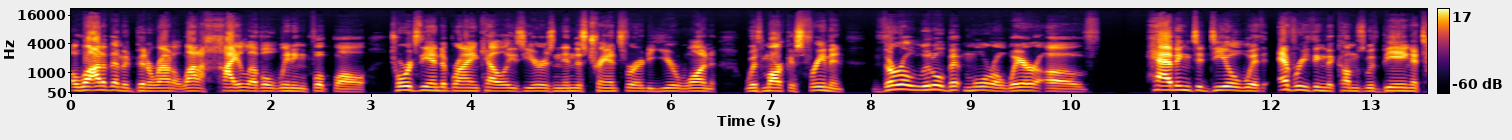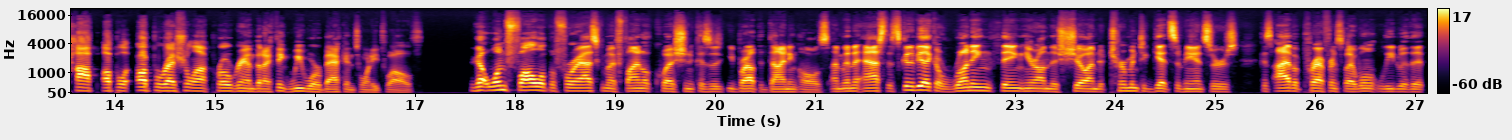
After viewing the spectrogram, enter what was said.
a lot of them had been around a lot of high level winning football towards the end of Brian Kelly's years and in this transfer into year one with Marcus Freeman, they're a little bit more aware of having to deal with everything that comes with being a top upper, upper echelon program that I think we were back in 2012. I got one follow up before I ask you my final question because you brought up the dining halls. I'm going to ask, it's going to be like a running thing here on this show. I'm determined to get some answers because I have a preference, but I won't lead with it.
